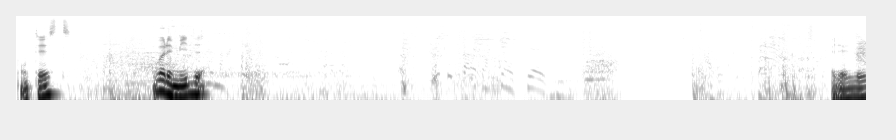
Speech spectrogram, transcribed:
conteste. On va les mid. Est low.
